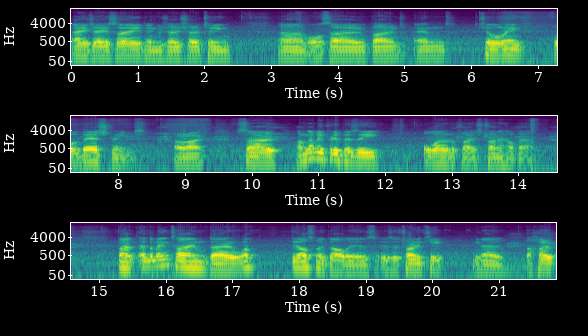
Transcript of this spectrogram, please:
AJSA, Angry Show team, um, also Boned and Killer Inc. for their streams. Alright, so I'm going to be pretty busy all over the place trying to help out. But at the meantime, though, what the ultimate goal is, is to try to keep, you know, the hope,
